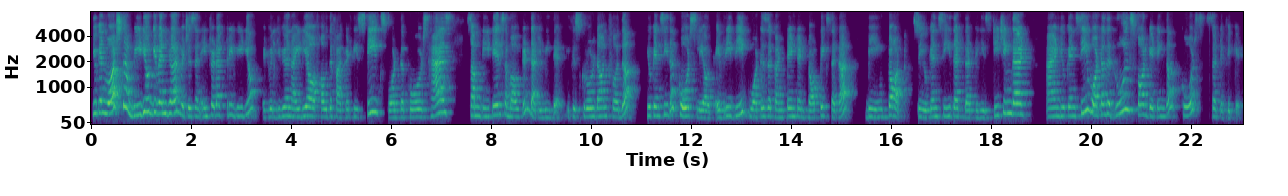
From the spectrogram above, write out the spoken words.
You can watch the video given here, which is an introductory video. It will give you an idea of how the faculty speaks, what the course has, some details about it that will be there. If you scroll down further, you can see the course layout every week what is the content and topics that are being taught. So you can see that that he's teaching that and you can see what are the rules for getting the course certificate.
